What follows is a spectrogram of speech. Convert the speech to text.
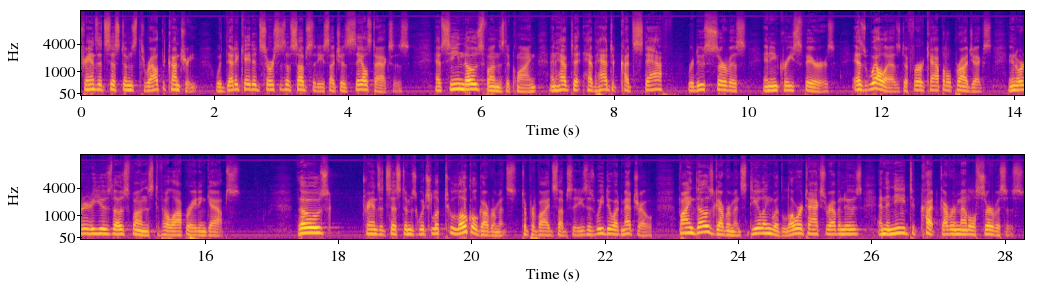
Transit systems throughout the country with dedicated sources of subsidy, such as sales taxes, have seen those funds decline and have, to, have had to cut staff, reduce service, and increase fares, as well as defer capital projects in order to use those funds to fill operating gaps. Those transit systems which look to local governments to provide subsidies, as we do at Metro, find those governments dealing with lower tax revenues and the need to cut governmental services.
